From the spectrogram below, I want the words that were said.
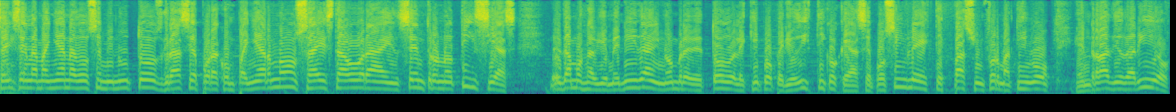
6 en la mañana, 12 minutos. Gracias por acompañarnos a esta hora en Centro Noticias. Les damos la bienvenida en nombre de todo el equipo periodístico que hace posible este espacio informativo en Radio Darío.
